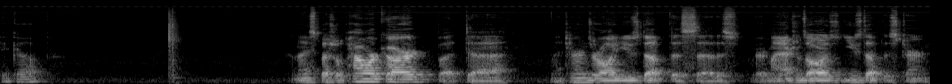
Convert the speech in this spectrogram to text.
pick up a nice special power card, but uh, my turns are all used up this uh, this or my actions are used up this turn.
